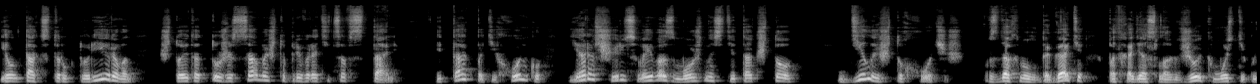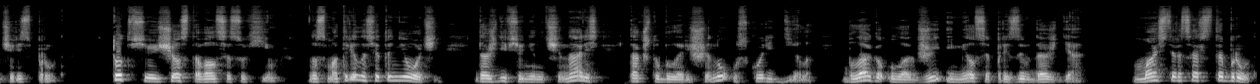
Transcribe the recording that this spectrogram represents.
и он так структурирован, что это то же самое, что превратиться в сталь. И так потихоньку я расширю свои возможности, так что делай, что хочешь», – вздохнул Дегати, подходя с Лакджой к мостику через пруд. Тот все еще оставался сухим, но смотрелось это не очень, дожди все не начинались, так что было решено ускорить дело, благо у Лакджи имелся призыв дождя. «Мастер Сарстебрут,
